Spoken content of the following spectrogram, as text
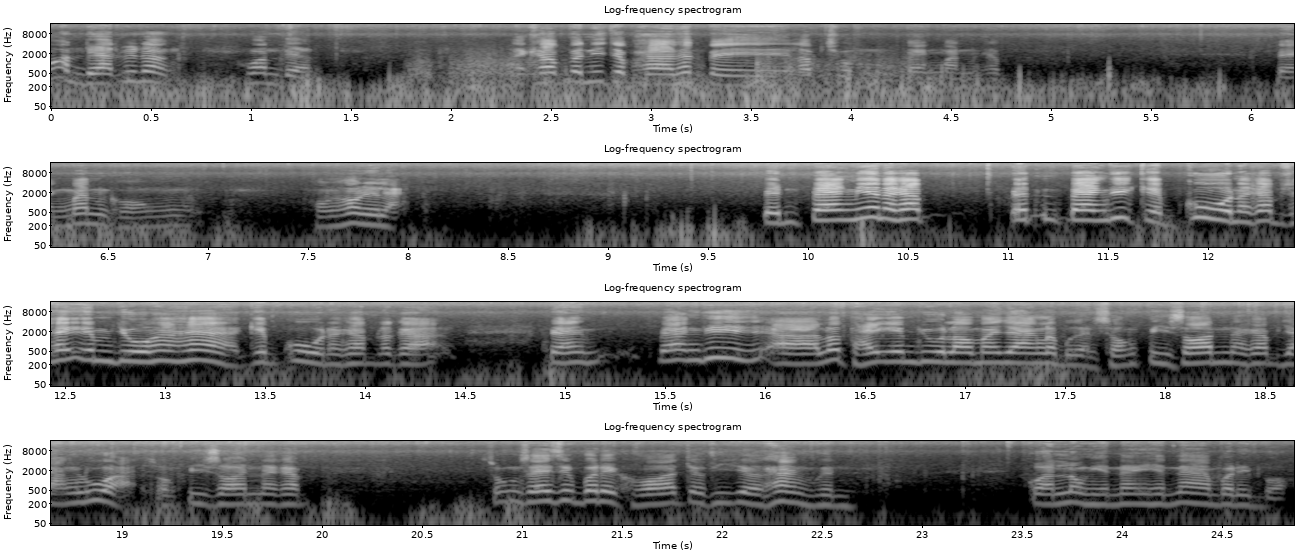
ห้อนแดดพี่น้องห้อนแดดนะครับ วันนี้จะพาท่านไปรับชมแปลงมันครับ แปลงมันของของเขานี่แหละ เป็นแปลงนี้นะครับ เป็นแปลงที่เก็บกู้นะครับ ใช้ MU 55 เก็บกู้นะครับ แล้วก็แปลง แปลงที่รถไถ MU เรามายางระเบิด 2 ปีซ้อนนะครับยางรั่ว 2 ปีซ้อนนะครับ สงสัยสิบ่ได้ขอเจ้าที่เจ้าทางเพิ่นก่อนลงเห็นหน้าเห็นหน้าบ่ได้บอก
